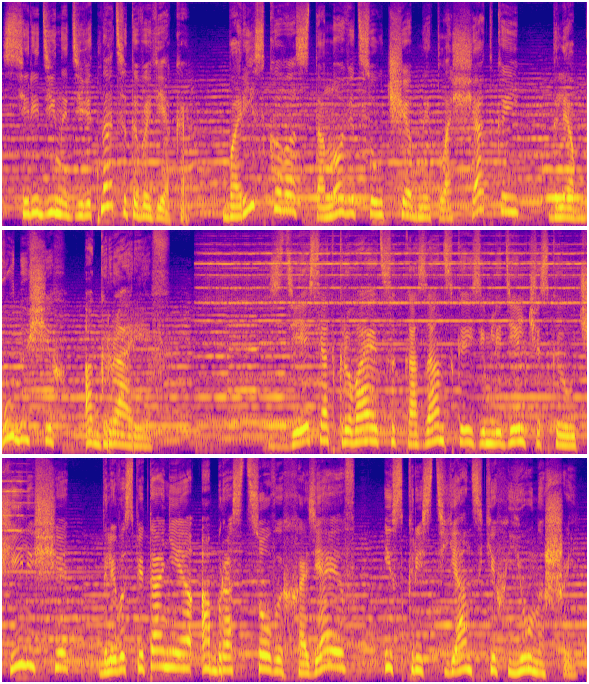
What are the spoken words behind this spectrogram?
С середины XIX века Борисково становится учебной площадкой для будущих аграриев. Здесь открывается Казанское земледельческое училище для воспитания образцовых хозяев из крестьянских юношей.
